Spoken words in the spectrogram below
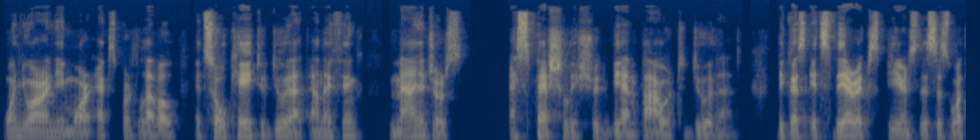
when you are on a more expert level, it's okay to do that. And I think managers especially should be empowered to do that because it's their experience. This is what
